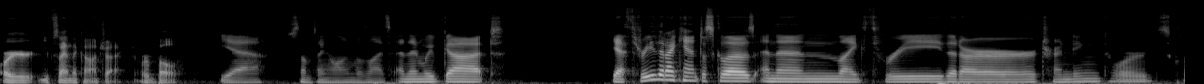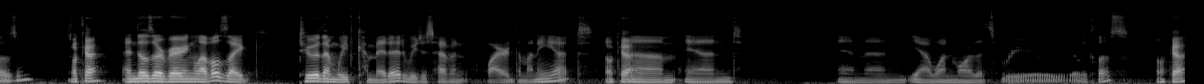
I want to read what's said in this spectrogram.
or you're, you've signed the contract, or both. Yeah, something along those lines. And then we've got, yeah, three that I can't disclose, and then like three that are trending towards closing. Okay. And those are varying levels. Like two of them we've committed, we just haven't wired the money yet. Okay. Um, and and then yeah, one more that's really really close. okay.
